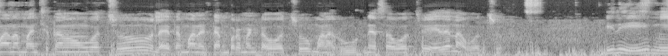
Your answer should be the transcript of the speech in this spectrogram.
మన మంచితనం అవ్వచ్చు లేదా మన టెంపర్మెంట్ అవ్వచ్చు మన రూడ్నెస్ అవ్వచ్చు ఏదైనా అవ్వచ్చు. ఇది మీ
